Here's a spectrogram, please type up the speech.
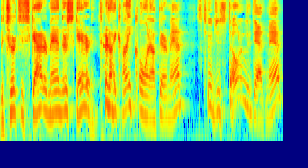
The church is scattered, man. They're scared. They're like, I ain't going out there, man. This dude just stoned him to death, man.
